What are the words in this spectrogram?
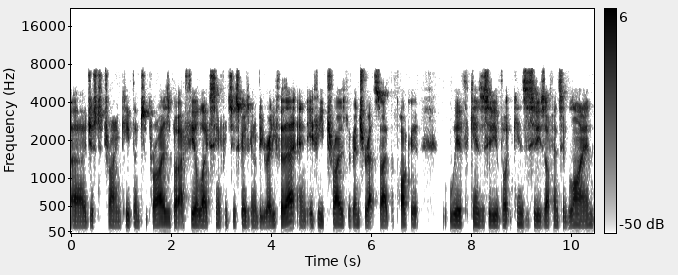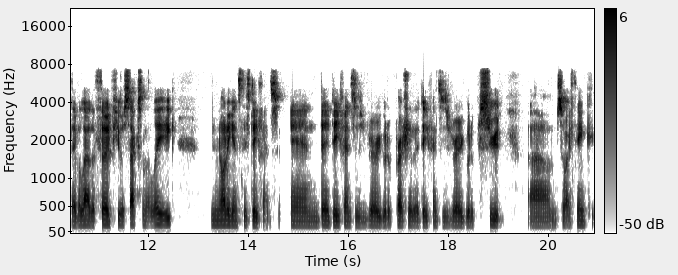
uh, just to try and keep them surprised. But I feel like San Francisco is going to be ready for that. And if he tries to venture outside the pocket with Kansas City, Kansas City's offensive line, they've allowed the third fewest sacks in the league. Not against this defense. And their defense is very good at pressure. Their defense is very good at pursuit. Um, so I think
